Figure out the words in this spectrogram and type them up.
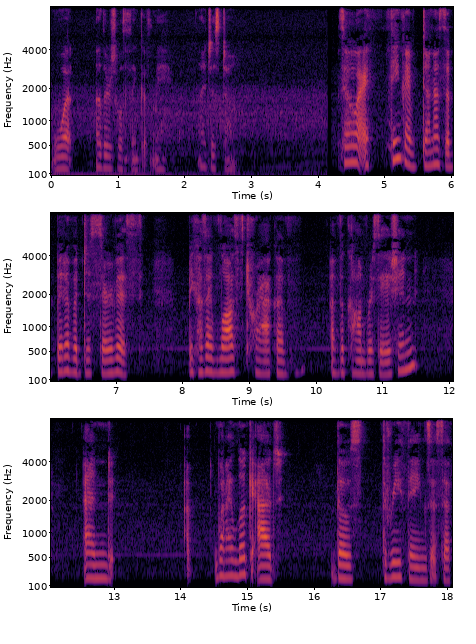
what others will think of me. I just don't. So I think I've done us a bit of a disservice because I've lost track of of the conversation. And when I look at those three things that Seth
